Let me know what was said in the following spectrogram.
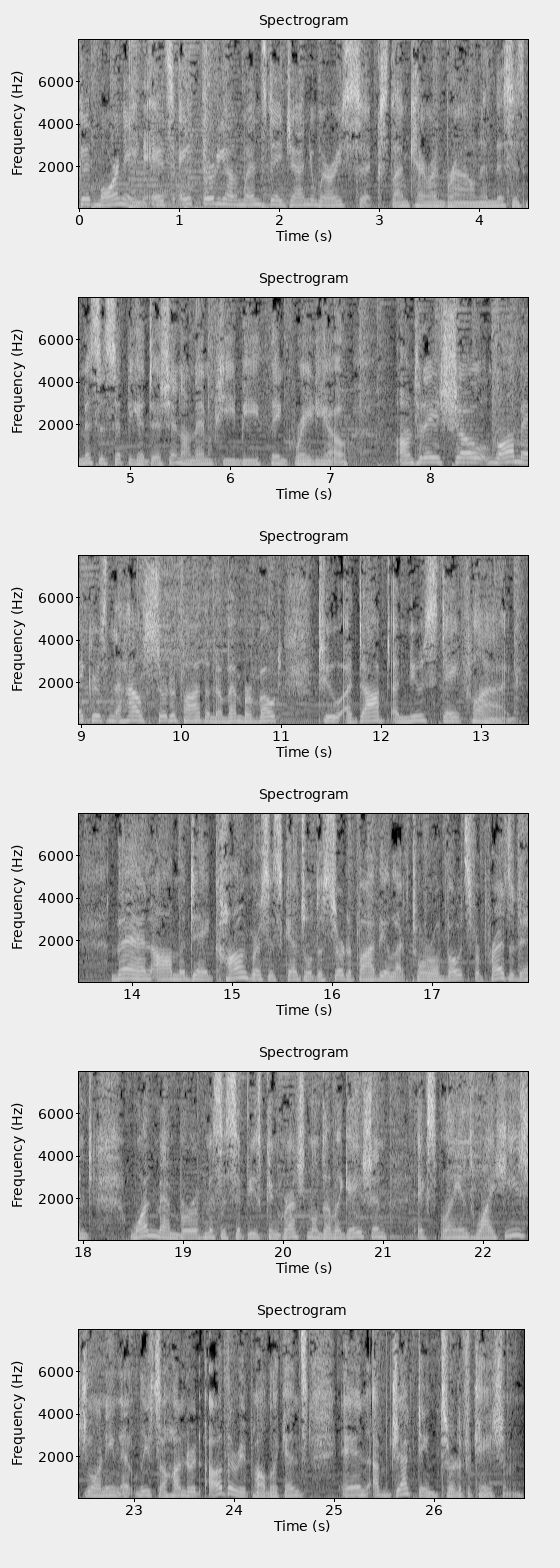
Good morning. It's 8:30 on Wednesday, January 6th. I'm Karen Brown and this is Mississippi Edition on MPB Think Radio. On today's show, lawmakers in the House certify the November vote to adopt a new state flag. Then, on the day Congress is scheduled to certify the electoral votes for president, one member of Mississippi's congressional delegation explains why he's joining at least 100 other Republicans in objecting certification.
